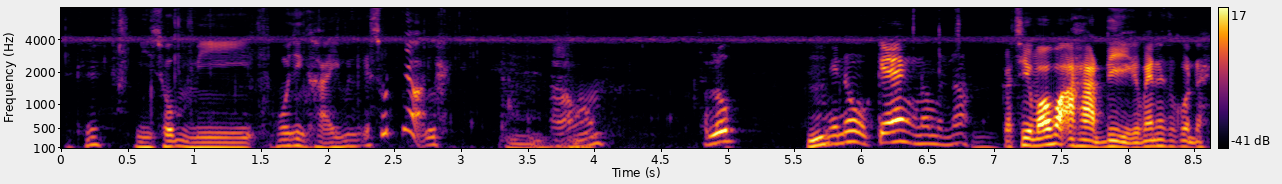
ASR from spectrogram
โอเคมีส้มมีโหจิงไข่มันก็สุดยอดเลยอืม หอมสรุปหืม เมนูแกงเนาะมันเนาะก็ชื่อว่าว่าอาหารดีกันไหมนะทุกคนนะ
